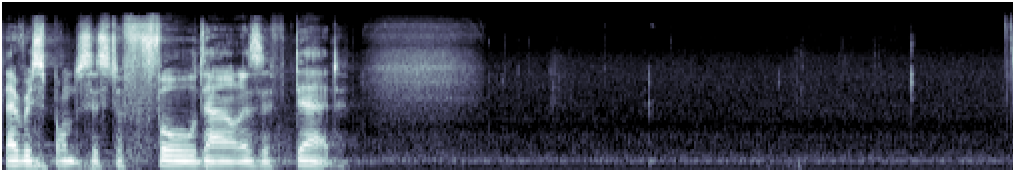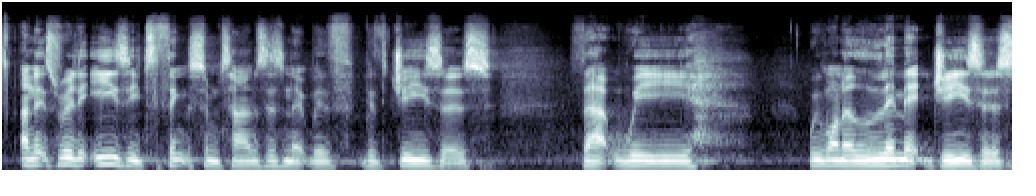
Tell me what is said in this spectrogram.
their response is to fall down as if dead. And it's really easy to think sometimes, isn't it, with, with Jesus, that we, we want to limit Jesus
